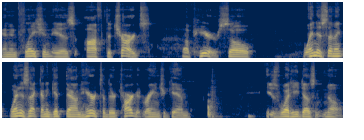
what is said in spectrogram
and inflation is off the charts up here. So when is that when is that going to get down here to their target range again? Is what he doesn't know.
